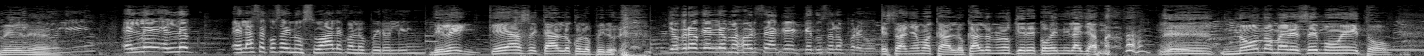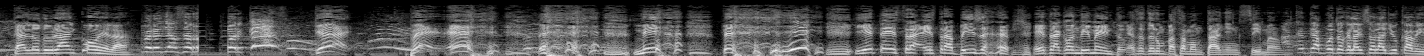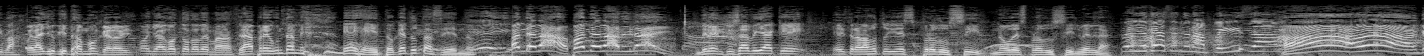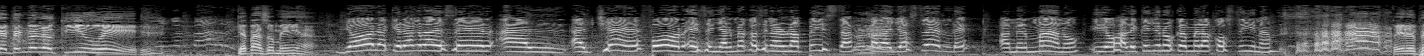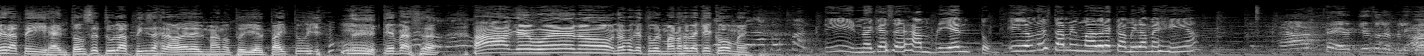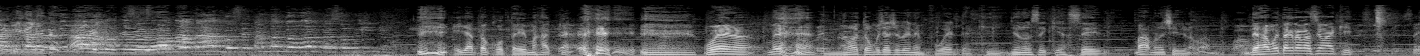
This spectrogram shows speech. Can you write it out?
pirulín? Él, le- él, le- él hace cosas inusuales con los pirulín. Delay, ¿qué hace Carlos con los pirulos? Yo creo que lo mejor sea que, que tú se lo preguntes. Extrañamos a Carlos. Carlos no nos quiere coger ni la llamada. No nos merecemos esto. Carlos Durán, cógela. Pero ella se rompió el queso. ¿Qué? Pe- eh, pe- Mira, pe- y este extra, extra pizza, extra condimento. Eso tiene un pasamontaña encima. ¿A qué te ha puesto que la hizo la yuca viva? Fue la Yuquita Mon que lo hizo. No, yo hago todo de más. La pregunta mía, ¿qué es esto? ¿Qué tú estás haciendo? ¿Para dónde va? ¿Para dónde va, Dylan? Dylan, tú sabías que el trabajo tuyo es producir, no desproducir, ¿verdad? Pero yo estoy haciendo una pizza. Ah, vean, que tengo los QE. ¿Qué pasó, mi hija? Yo le quiero agradecer al, al chef por enseñarme a cocinar una pizza para yo hacerle a mi hermano y ojalá que yo no queme la cocina. Pero espérate, hija, entonces tú la pizza se la va a dar el hermano tuyo y el pai tuyo. ¿Qué pasa? Ah, qué bueno. No, porque tu hermano se ve que come. No hay que ser hambriento. ¿Y dónde está mi madre Camila Mejía? Ah, ¿Quién se lo explica? Explícale tú. Ay, lo que lo están matando, se están dando golpes esos niños. Ella tocó temas aquí. bueno, no, estos muchachos vienen fuertes aquí. Yo no sé qué hacer. Vámonos, Chiri, no vamos. Dejamos esta grabación aquí. Sí,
